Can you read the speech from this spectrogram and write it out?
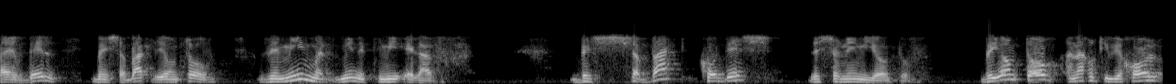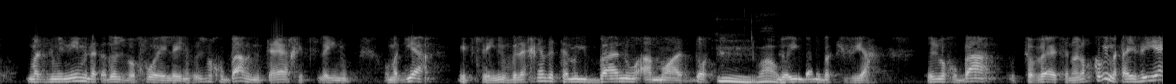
ההבדל בין שבת ליום טוב זה מי מזמין את מי אליו. בשבת קודש זה שונה מיום טוב. ביום טוב אנחנו כביכול מזמינים את הקדוש ברוך הוא אלינו. הקדוש ברוך הוא בא ומתארח אצלנו, הוא מגיע אצלנו, ולכן זה תלוי בנו המועדות, אמ, וואו. תלויים בנו בקביעה. הקדוש ברוך הוא בא, הוא תובע אצלנו, אנחנו קובעים מתי זה יהיה.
